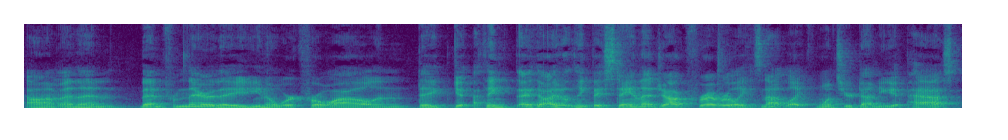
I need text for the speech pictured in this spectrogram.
um, and then then from there they you know work for a while and they get. I think I, I don't think they stay in that job forever. Like it's not like once you're done you get passed.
